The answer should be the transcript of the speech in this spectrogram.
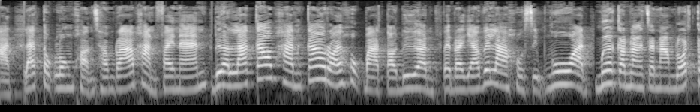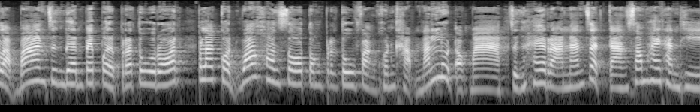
าท และตกลงผ่อนชำระผ่านไฟแนนซ์เดือนละ 9,906 บาทต่อเดือน เป็นระยะเวลา 60 งวด เมื่อกำลังจะนำรถกลับบ้านจึงเดินไปเปิดประตูรถ ปรากฏว่าคอนโซลตรงประตูฝั่งคนขับนั้นหลุดออกมา จึงให้ร้านนั้นจัดการซ่อมให้ทันที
